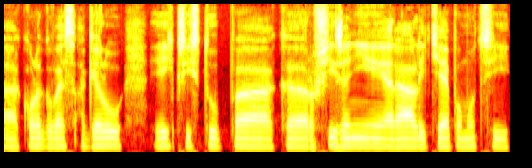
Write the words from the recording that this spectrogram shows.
Eh, kolegové z Agelu, jejich přístup eh, k rozšíření realitě pomocí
